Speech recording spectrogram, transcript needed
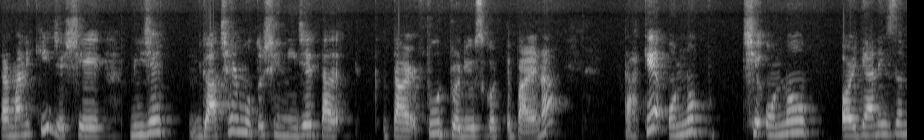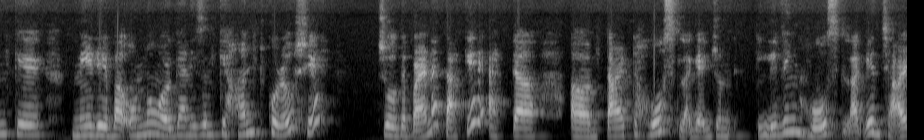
তার মানে কি? যে সে নিজের গাছের মতো সে নিজে তার তার ফুড প্রডিউস করতে পারে না। তাকে অন্য, সে অন্য অর্গানিজমকে মেরে বা অন্য অর্গানিজমকে হান্ট করেও সে চলতে পারে না। তাকে একটা তার একটা হোস্ট লাগে, একজন লিভিং হোস্ট লাগে, যার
